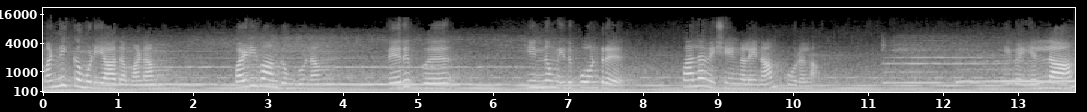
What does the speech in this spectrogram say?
மன்னிக்க முடியாத மனம் பழிவாங்கும் குணம் வெறுப்பு. இன்னும் இது போன்று பல விஷயங்களை நாம் கூறலாம். இவை எல்லாம்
